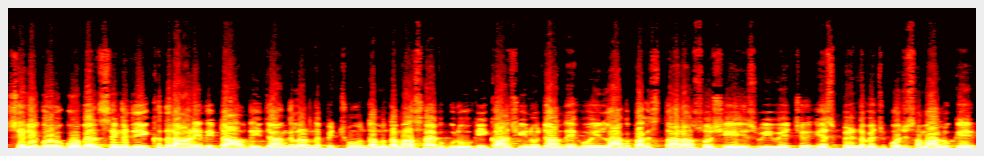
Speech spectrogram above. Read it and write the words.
ਸ੍ਰੀ ਗੁਰੂ ਗੋਬਿੰਦ ਸਿੰਘ ਜੀ ਖਦਰਾਣੇ ਦੀ ਢਾਲ ਦੀ ਜੰਗ ਲੜਨ ਪਿੱਛੋਂ ਦਮਦਮਾ ਸਾਹਿਬ ਗੁਰੂ ਕੀ ਕਾਂਸ਼ੀ ਨੂੰ ਜਾਂਦੇ ਹੋਏ ਲਗਭਗ 1706 ਈਸਵੀ ਵਿੱਚ ਇਸ ਪਿੰਡ ਵਿੱਚ ਕੁਝ ਸਮਾਂ ਲੁਕੇ।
